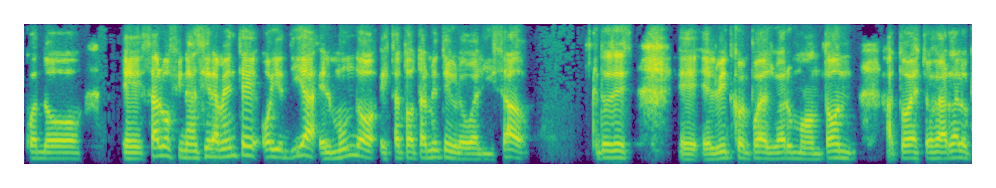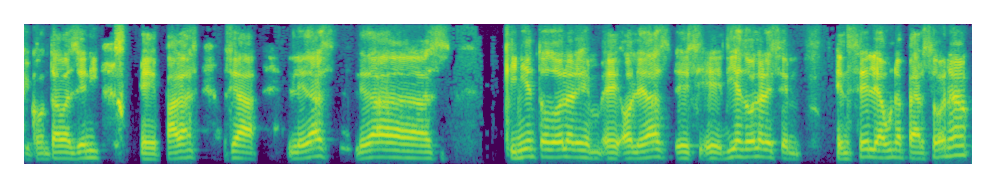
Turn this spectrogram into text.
Cuando, eh, salvo financieramente, hoy en día el mundo está totalmente globalizado. Entonces, eh, el Bitcoin puede ayudar un montón a todo esto, es verdad lo que contaba Jenny, eh, pagas, o sea, le das, le das 500 dólares eh, o le das 10 dólares en, en CELE a una persona,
